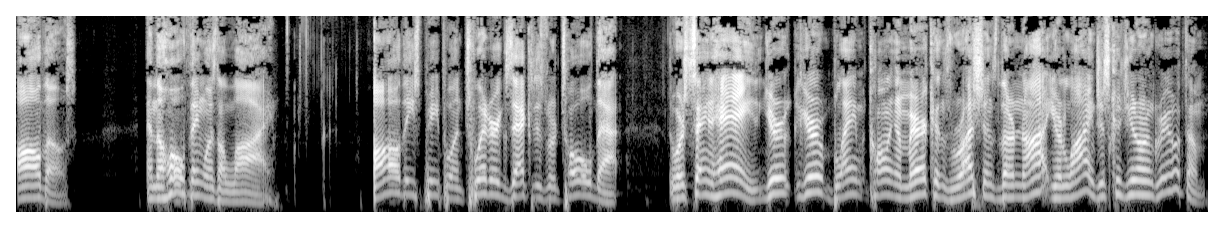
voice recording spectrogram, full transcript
all those. And the whole thing was a lie. All these people and Twitter executives were told that. Were saying, hey, you're, you're blame, calling Americans Russians. They're not. You're lying just because you don't agree with them.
